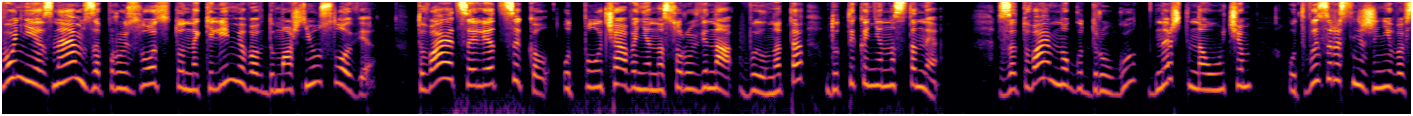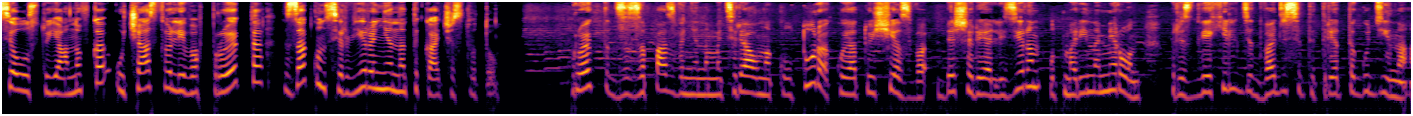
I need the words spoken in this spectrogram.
Какво ние знаем за производство на килими в домашни условия? Това е целият цикъл от получаване на суровина вълната до тикане на стане. За това и много друго днес ще научим от възрастни жени в село Стояновка, участвали в проекта за консервиране на тъкачеството. Проектът за запазване на материална култура, която изчезва, беше реализиран от Марина Мирон през 2023 година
